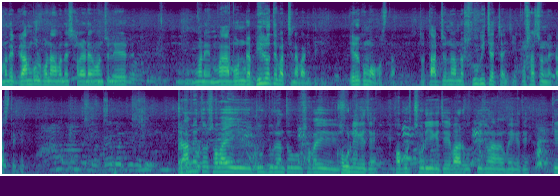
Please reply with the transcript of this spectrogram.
আমাদের গ্রাম বলব না, আমাদের সালাইডাঙ্গা অঞ্চলের মানে মা বোনরা বের হতে পারছে না বাড়ি থেকে। এরকম অবস্থা। তো তার জন্য আমরা সুবিচার চাইছি প্রশাসনের কাছ থেকে। গ্রামে তো সবাই দূর দূরান্ত সবাই শুনে গেছে খবর ছড়িয়ে গেছে এবার উত্তেজনা হয়ে গেছে। কে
